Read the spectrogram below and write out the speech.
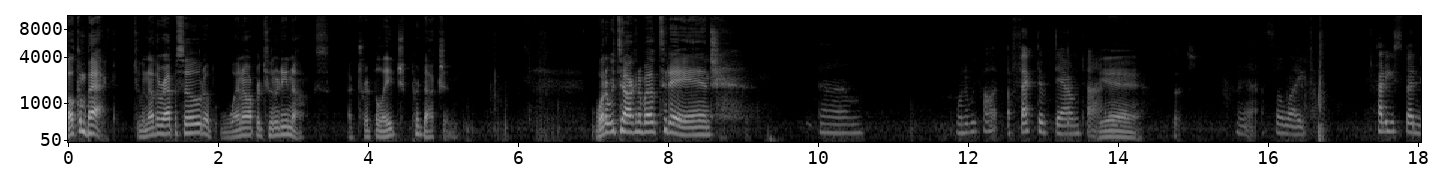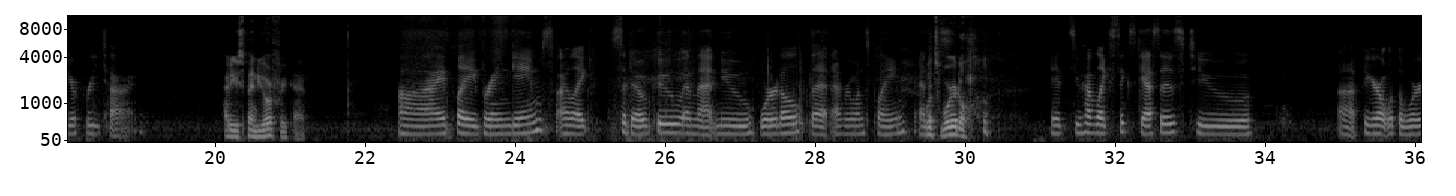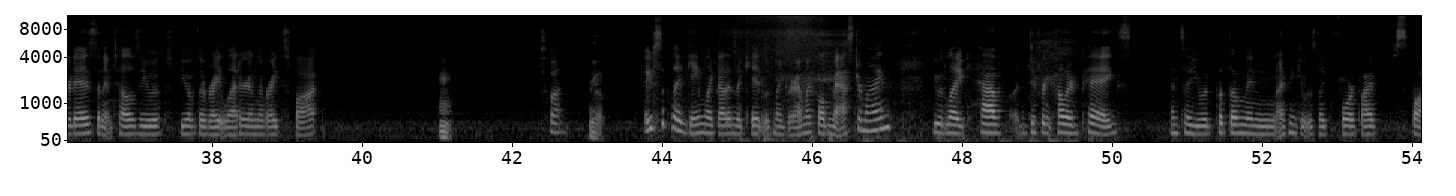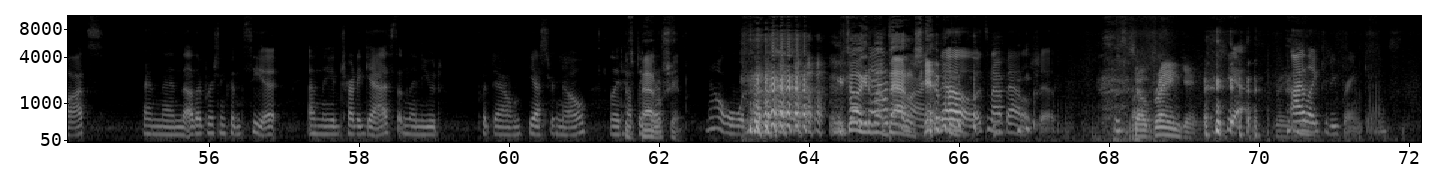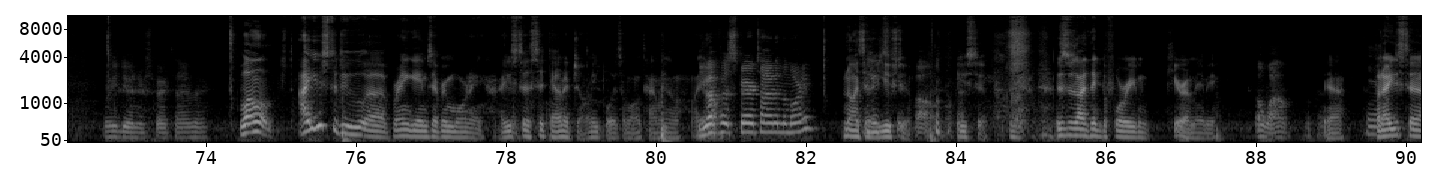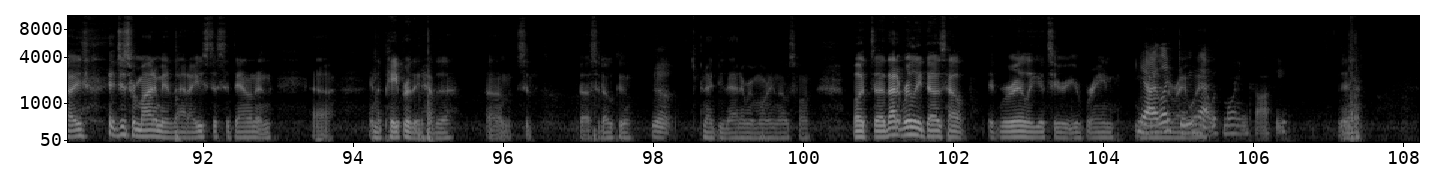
Welcome back to another episode of When Opportunity Knocks, a Triple H production. What are we talking about today, Ange? Um, what do we call it? Effective downtime. Yeah. Nice. Yeah. So like, how do you spend your free time? How do you spend your free time? I play brain games. I like Sudoku and that new Wordle that everyone's playing. And What's it's, Wordle? It's you have like six guesses to uh, figure out what the word is, and it tells you if you have the right letter in the right spot. Hmm. It's fun. Yeah. I used to play a game like that as a kid with my grandma called Mastermind. You would like have different colored pegs, and so you would put them in. I think it was like four or five spots, and then the other person couldn't see it, and they'd try to guess, and then you'd put down yes or no. and They'd have It's to Battleship. guess. No, You're It's talking about Mastermind. Battleship. No, it's not Battleship. It's. So brain games. yeah, Brain I like to do brain games. What do you do in your spare time? There? Well, I used to do uh, brain games every morning. I used to sit down at Johnny Boys a long time ago. Like, You have a spare time in the morning? No, I said I Used used to. to. Oh. Used to. this was, I think, before even Kira, maybe. Oh wow. Okay. Yeah. Yeah. But I used to. I, it just reminded me of that. I used to sit down and uh, in the paper they'd have the um, Sud- uh, Sudoku, Yeah. and I'd do that every morning. That was fun. But uh, that really does help. It really gets your your brain. Yeah, I like right doing way. that with morning coffee. Yeah.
